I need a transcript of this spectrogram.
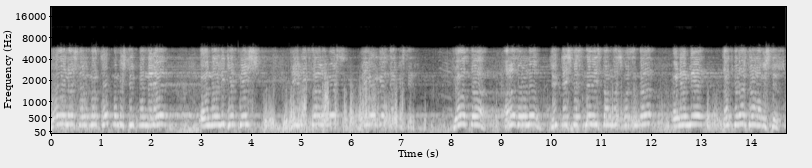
doğa inançlarından kopmamış Türkmenlere önderlik etmiş, birlik sağlamış ve yol göstermiştir. Ve hatta Anadolu'nun Türkleşmesinde ve İslamlaşmasında önemli katkılar sağlamıştır.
